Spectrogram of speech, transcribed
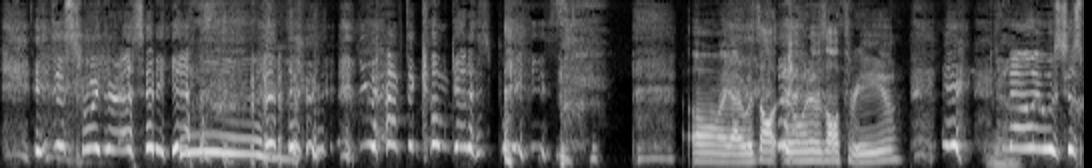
he destroyed their SNES. you, you have to come get us, please. Oh my god, it was all when it was all three of you. No. it was just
